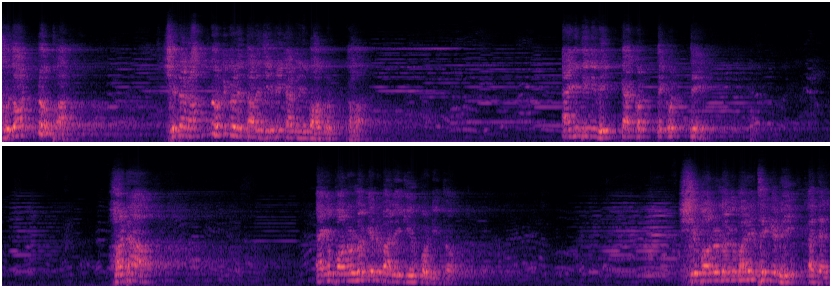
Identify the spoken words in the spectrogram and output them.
ক্ষুদণ্ড পা সেটা রান্ধন করে তার জীবিকা নির্বাহ করতে হয়। একদিন ভিক্ষা করতে করতে হঠাৎ এক বড় লোকের বাড়ি গিয়ে উপনীত সে বড় লোক বাড়ি থেকে ভিক্ষা দেন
